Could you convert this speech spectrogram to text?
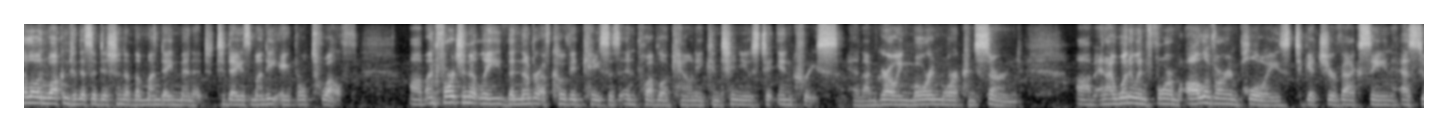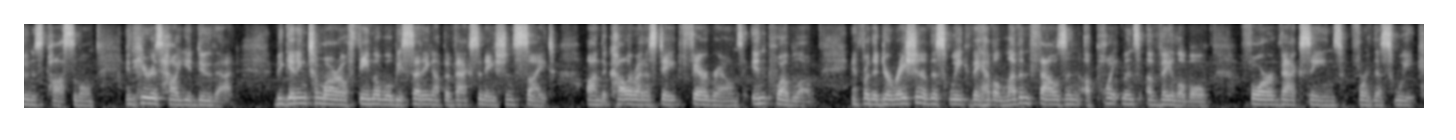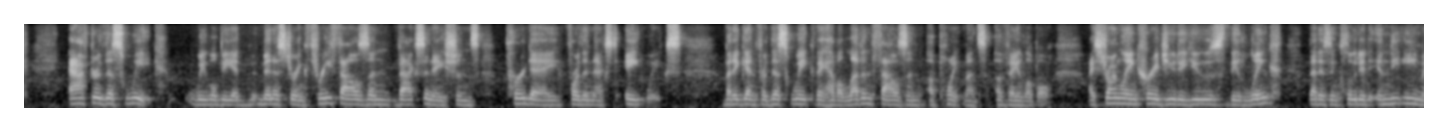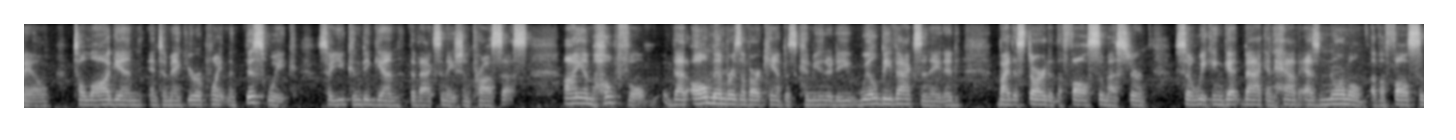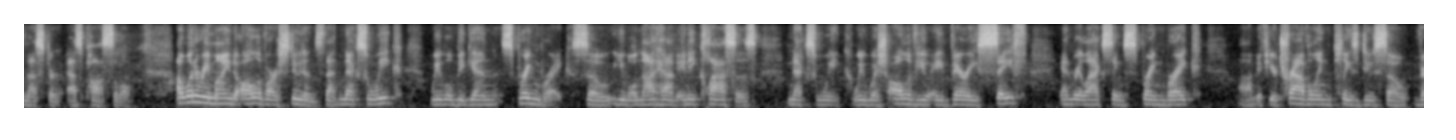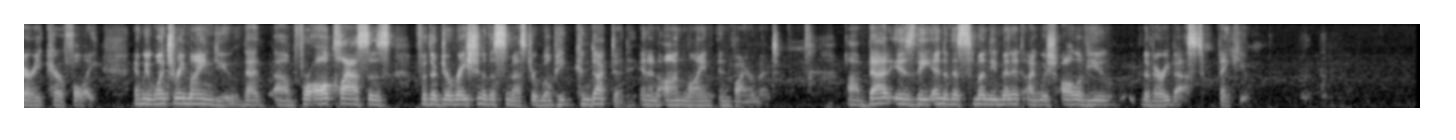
Hello and welcome to this edition of the Monday Minute. Today is Monday, April 12th. Um, unfortunately, the number of COVID cases in Pueblo County continues to increase, and I'm growing more and more concerned. Um, and I want to inform all of our employees to get your vaccine as soon as possible. And here is how you do that. Beginning tomorrow, FEMA will be setting up a vaccination site on the Colorado State Fairgrounds in Pueblo. And for the duration of this week, they have 11,000 appointments available for vaccines for this week. After this week, we will be administering 3,000 vaccinations per day for the next eight weeks. But again, for this week, they have 11,000 appointments available. I strongly encourage you to use the link that is included in the email to log in and to make your appointment this week so you can begin the vaccination process. I am hopeful that all members of our campus community will be vaccinated by the start of the fall semester so we can get back and have as normal of a fall semester as possible. I want to remind all of our students that next week we will begin spring break, so you will not have any classes next week. We wish all of you a very safe and relaxing spring break. Um, if you're traveling, please do so very carefully. And we want to remind you that um, for all classes for the duration of the semester will be conducted in an online environment. Um, that is the end of this Monday Minute. I wish all of you the very best. Thank you.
